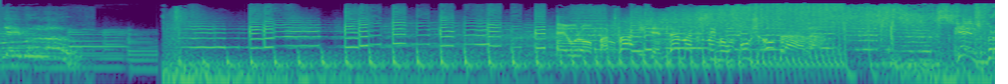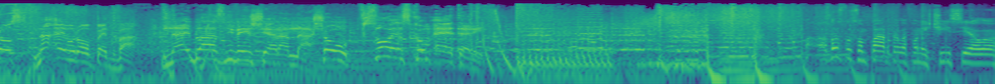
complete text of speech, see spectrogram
tebulov. Európa 2 ide na maximum už od rána. Sketch Bros. na Európe 2. Najbláznivejšia ranná show v slovenskom éteri. Dostal som pár telefónnych čísiel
